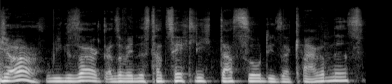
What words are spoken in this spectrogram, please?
Ja, wie gesagt, also wenn es tatsächlich das so dieser Kern ist,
